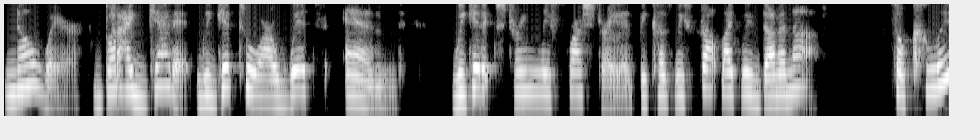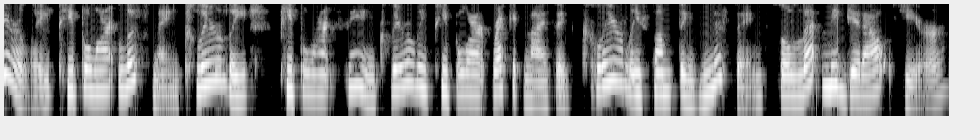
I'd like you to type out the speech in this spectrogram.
nowhere. But I get it. We get to our wits' end. We get extremely frustrated because we felt like we've done enough. So clearly, people aren't listening. Clearly, people aren't seeing. Clearly, people aren't recognizing. Clearly, something's missing. So let me get out here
